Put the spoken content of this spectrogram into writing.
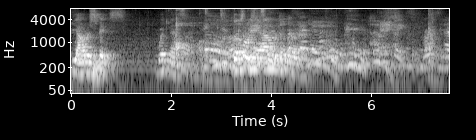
the outer space with NASA. Oh. The first African-American. The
